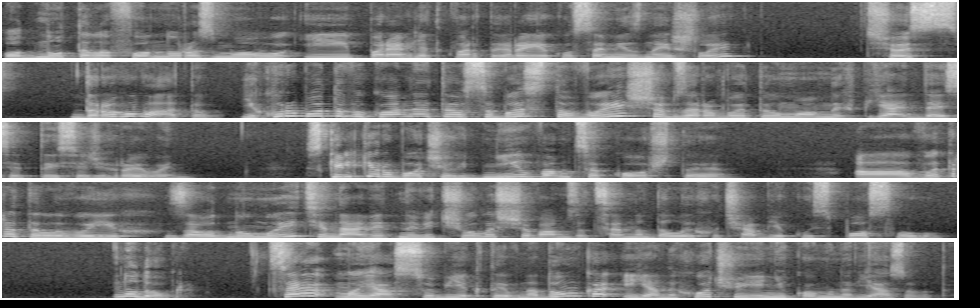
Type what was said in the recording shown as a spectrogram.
Одну телефонну розмову і перегляд квартири, яку самі знайшли? Щось дороговато. Яку роботу виконуєте особисто ви, щоб заробити умовних 5-10 тисяч гривень? Скільки робочих днів вам це коштує? А витратили ви їх за одну мить і навіть не відчули, що вам за це надали хоча б якусь послугу? Ну добре, це моя суб'єктивна думка, і я не хочу її нікому нав'язувати.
